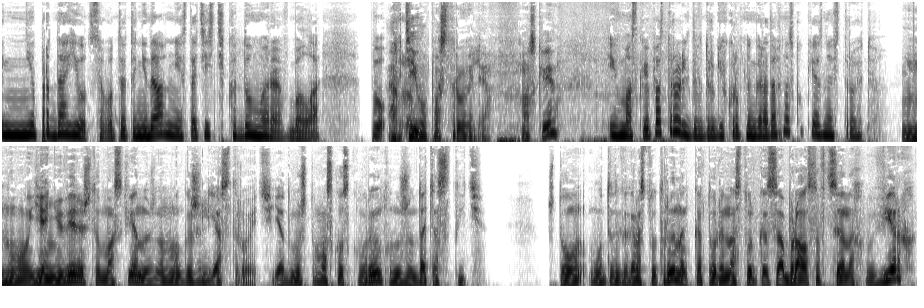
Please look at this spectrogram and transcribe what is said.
не продается. Вот это недавняя статистика Дом РФ была. А где его построили? В Москве? И в Москве построили, да в других крупных городах, насколько я знаю, строят. Но я не уверен, что в Москве нужно много жилья строить. Я думаю, что московскому рынку нужно дать остыть что он, вот это как раз тот рынок, который настолько забрался в ценах вверх,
